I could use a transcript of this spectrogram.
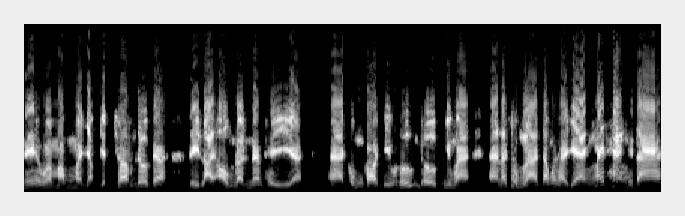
nếu mà mong mà dập dịch sớm được á, đi lại ổn định á, thì à, à, cũng có chiều hướng được nhưng mà à, nói chung là trong cái thời gian mấy tháng người ta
